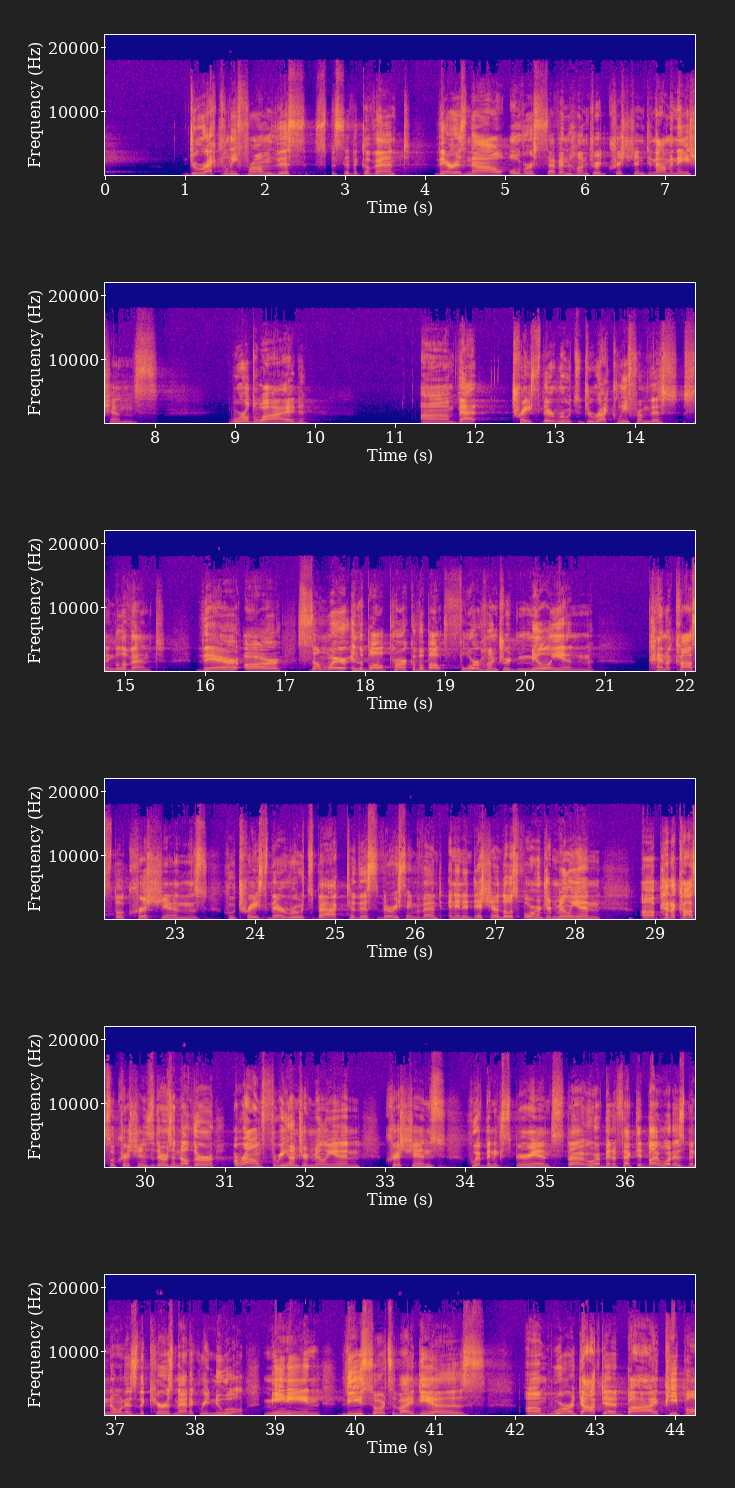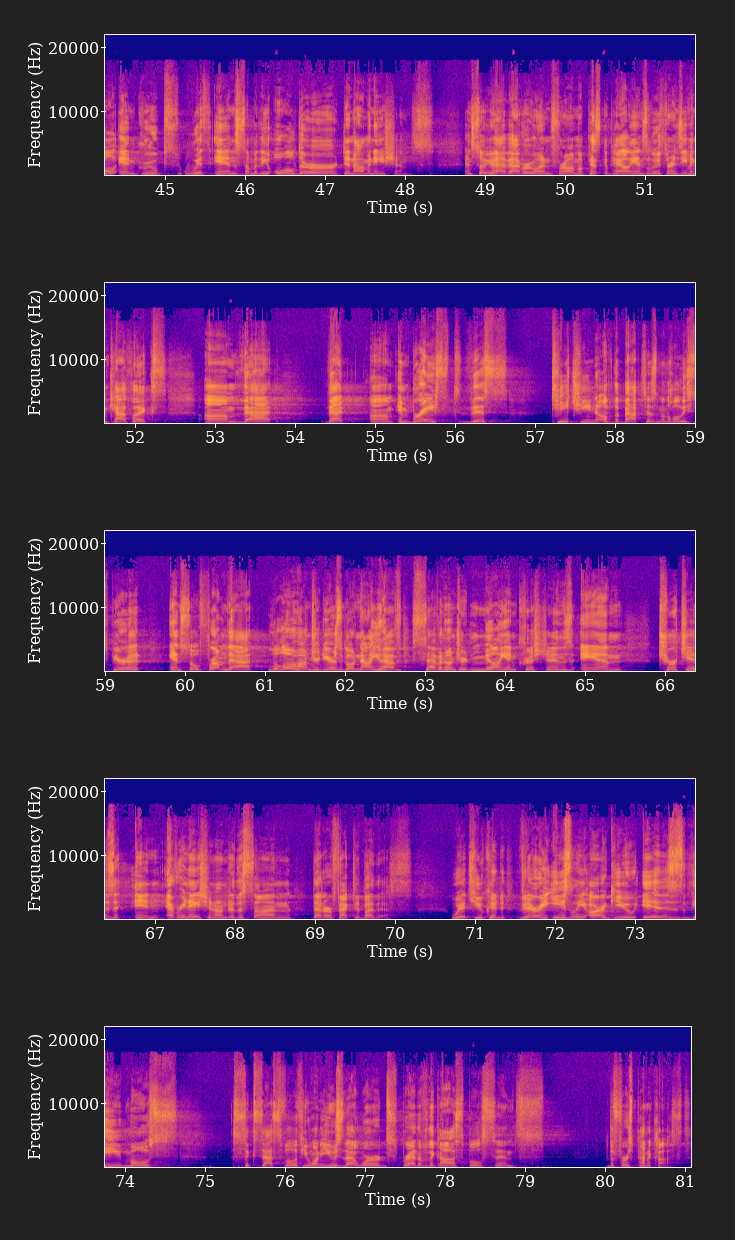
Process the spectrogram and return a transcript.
directly from this specific event, there is now over 700 Christian denominations worldwide um, that trace their roots directly from this single event. There are somewhere in the ballpark of about 400 million Pentecostal Christians who trace their roots back to this very same event. And in addition to those 400 million uh, Pentecostal Christians, there's another around 300 million Christians who have been experienced, uh, who have been affected by what has been known as the charismatic renewal, meaning these sorts of ideas um, were adopted by people and groups within some of the older denominations. And so you have everyone from Episcopalians, Lutherans, even Catholics um, that, that um, embraced this teaching of the baptism of the Holy Spirit and so, from that, a little over 100 years ago, now you have 700 million Christians and churches in every nation under the sun that are affected by this, which you could very easily argue is the most successful, if you want to use that word, spread of the gospel since the first Pentecost.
